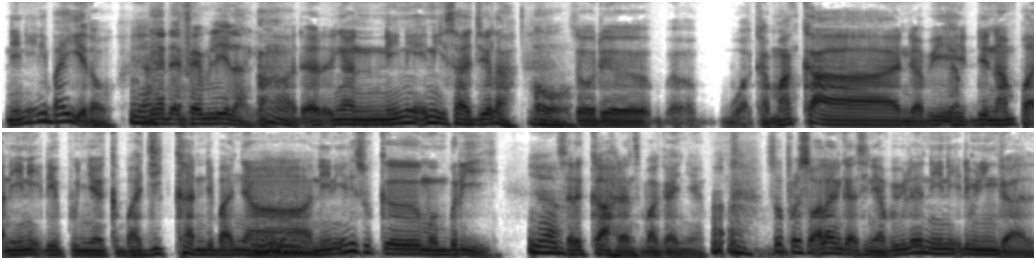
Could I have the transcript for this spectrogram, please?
nenek ni baik tau. Ya. Dengan that family lah. Ah, da- dengan nenek ni sajalah. Oh. So dia uh, buatkan makan, habis Yep. dia nampak nenek dia punya kebajikan dia banyak. Hmm. Nenek ni suka memberi Ya. sedekah dan sebagainya. Uh-uh. So persoalan kat sini apabila nenek dia meninggal,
